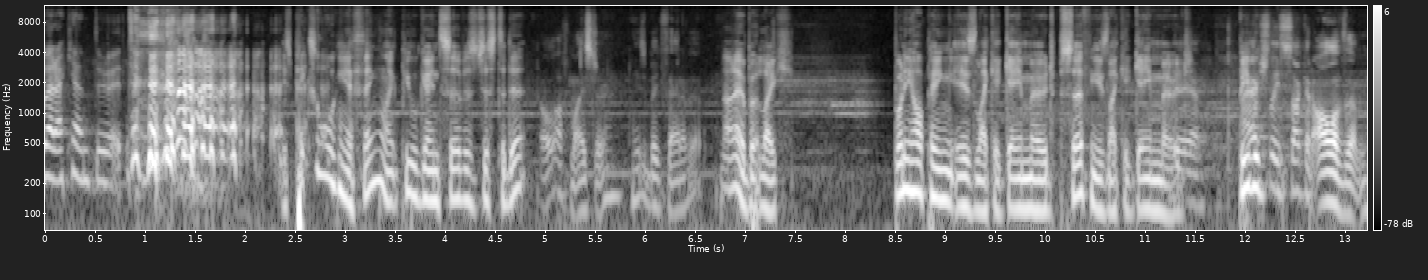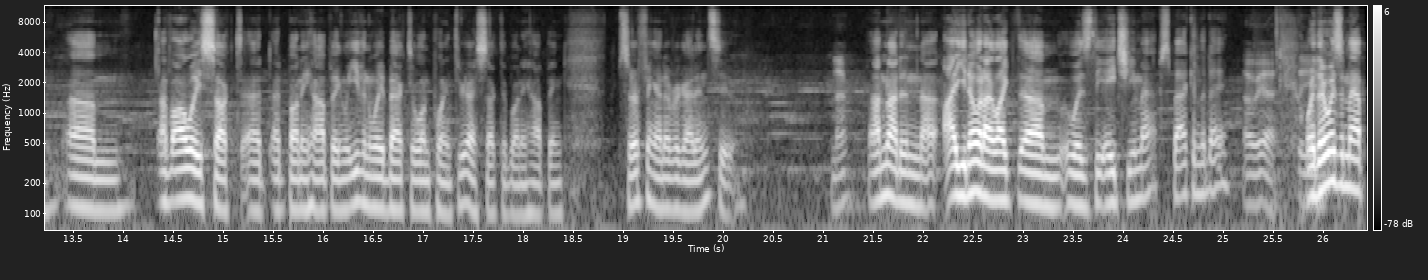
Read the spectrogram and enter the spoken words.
But I can't do it. Is pixel walking a thing? Like people going to servers just to do it? olofmeister. He's a big fan of it. No, no, but like, bunny hopping is like a game mode. Surfing is like a game mode. I People, actually suck at all of them. Um, I've always sucked at, at bunny hopping. Even way back to 1.3, I sucked at bunny hopping. Surfing, I never got into. No? I'm not in. Uh, I, you know what I liked um, was the HE maps back in the day. oh yeah. Or there was a map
